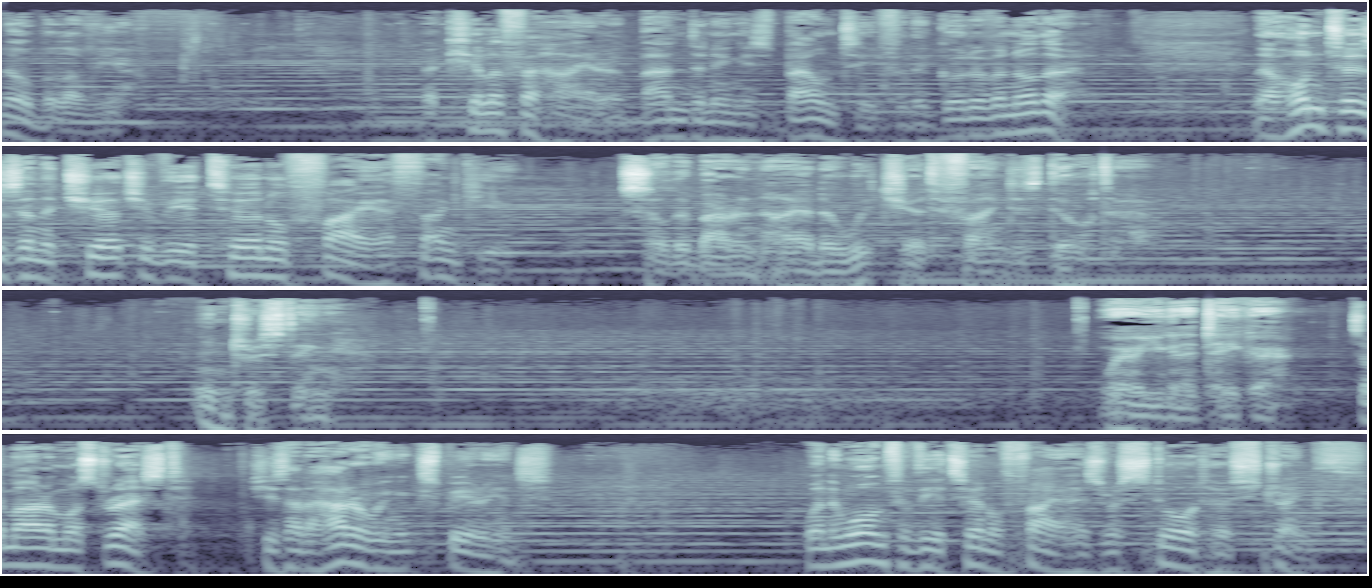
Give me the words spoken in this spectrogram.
Noble of you. A killer for hire abandoning his bounty for the good of another. The hunters and the Church of the Eternal Fire thank you. So the Baron hired a witcher to find his daughter. Interesting. Where are you gonna take her? Tamara must rest. She's had a harrowing experience. When the warmth of the Eternal Fire has restored her strength,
